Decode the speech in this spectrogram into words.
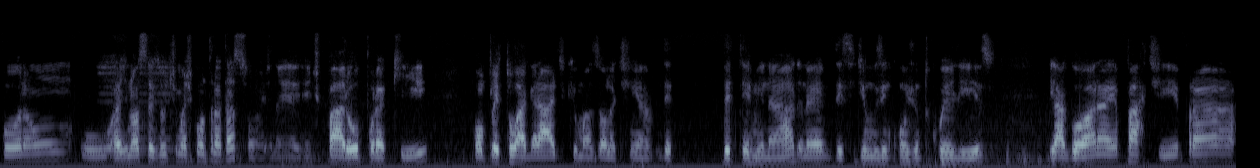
foram o, as nossas últimas contratações. Né? A gente parou por aqui, completou a grade que o Mazola tinha de, determinado, né? decidimos em conjunto com ele isso, e agora é partir para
